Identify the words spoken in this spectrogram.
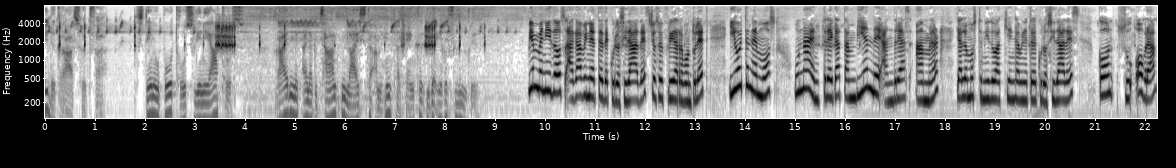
Heidegrashüpfer, lineatus, reiben mit einer gezahnten Leiste am Hinterschenkel über ihre Flügel. Bienvenidos a Gabinete de Curiosidades, yo soy Frida Rebontulet y hoy tenemos una entrega también de Andreas Ammer, ya lo hemos tenido aquí en Gabinete de Curiosidades, con su obra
